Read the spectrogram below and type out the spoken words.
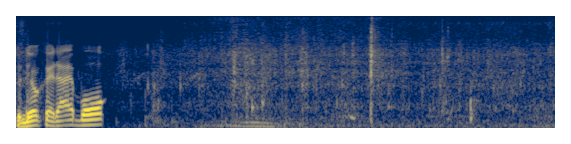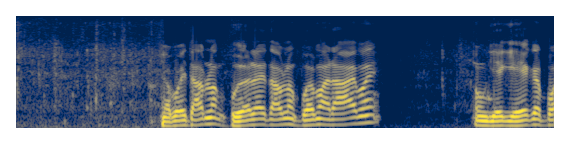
ตัวเดียวก่ได้บกอย่าไปตามหลังเผืออะไรตามหลังเผือมาได้ไหมต้องแยกๆกันไป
